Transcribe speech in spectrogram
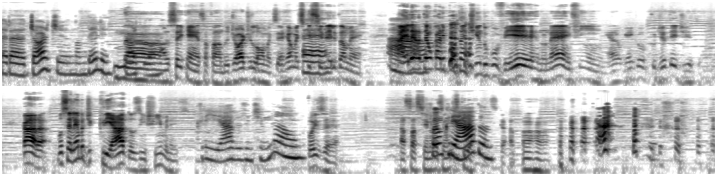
Era George o nome dele? Não, eu sei quem é essa falando. George Lomax. Eu realmente esqueci é. dele também. Ah. ah, ele era até um cara importantinho do governo, né? Enfim, era alguém que eu podia ter dito. Cara, você lembra de Criados em Chimneys? Criados em Chimneys? Não. Pois é. Assassino Foi um criado? Aham.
